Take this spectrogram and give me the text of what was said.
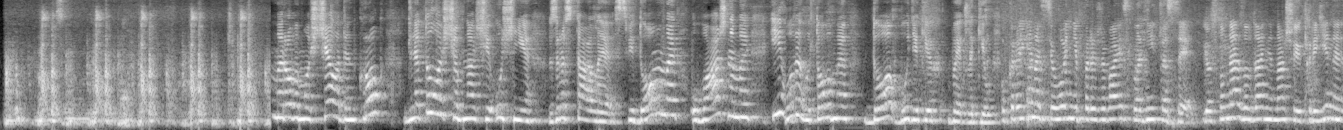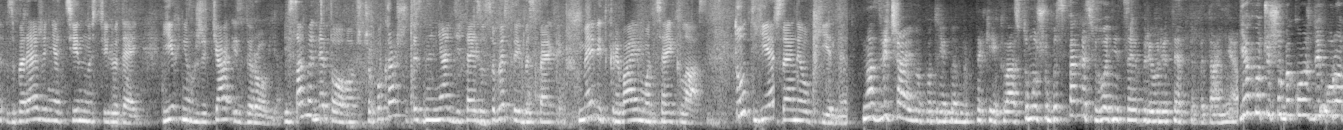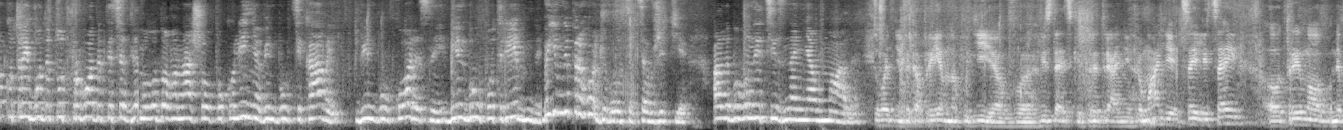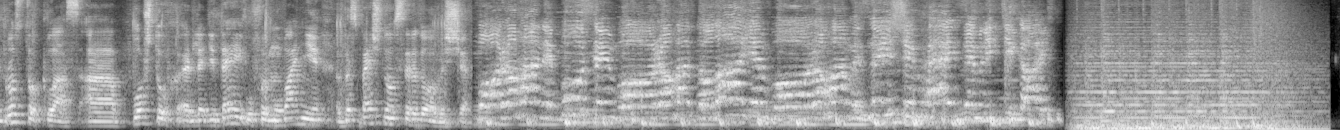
Робимо ще один крок для того, щоб наші учні зростали свідомими, уважними і були готовими до будь-яких викликів. Україна сьогодні переживає складні часи, і основне завдання нашої країни збереження цінності людей, їхнього життя і здоров'я. І саме для того, щоб покращити знання дітей з особистої безпеки, ми відкриваємо цей клас. Тут є все необхідне. Надзвичайно потрібен такий клас, тому що безпека сьогодні це пріоритетне питання. Я хочу, щоб кожен урок, який буде тут проводитися для молодого нашого покоління, він був цікавий, він був корисний, він був потрібний. Би їм не пригоджувалося це в житті, але бо вони ці знання мали. Сьогодні така приємна подія в Гвіздецькій територіальній громаді. Цей ліцей отримав не просто клас, а поштовх для дітей у формуванні безпечного середовища. Ворога не пустим, ворога здолаєм, ворога ми знищим,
